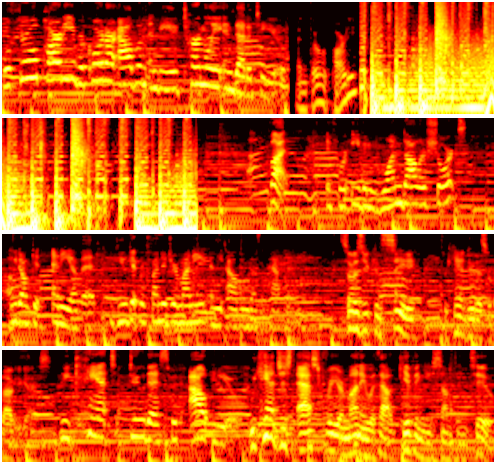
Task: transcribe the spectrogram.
we'll throw a party, record our album, and be eternally indebted to you. And throw a party? $1 short, we don't get any of it. You get refunded your money and the album doesn't happen. So as you can see, we can't do this without you guys. We can't do this without you. We can't just ask for your money without giving you something too.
